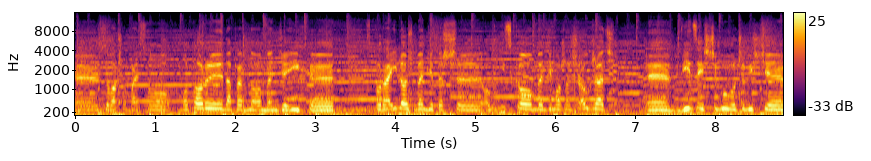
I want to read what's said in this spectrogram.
E, Zobaczą Państwo motory, na pewno będzie ich e, spora ilość, będzie też e, ognisko, będzie można się ogrzać. E, Więcej szczegółów oczywiście e,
